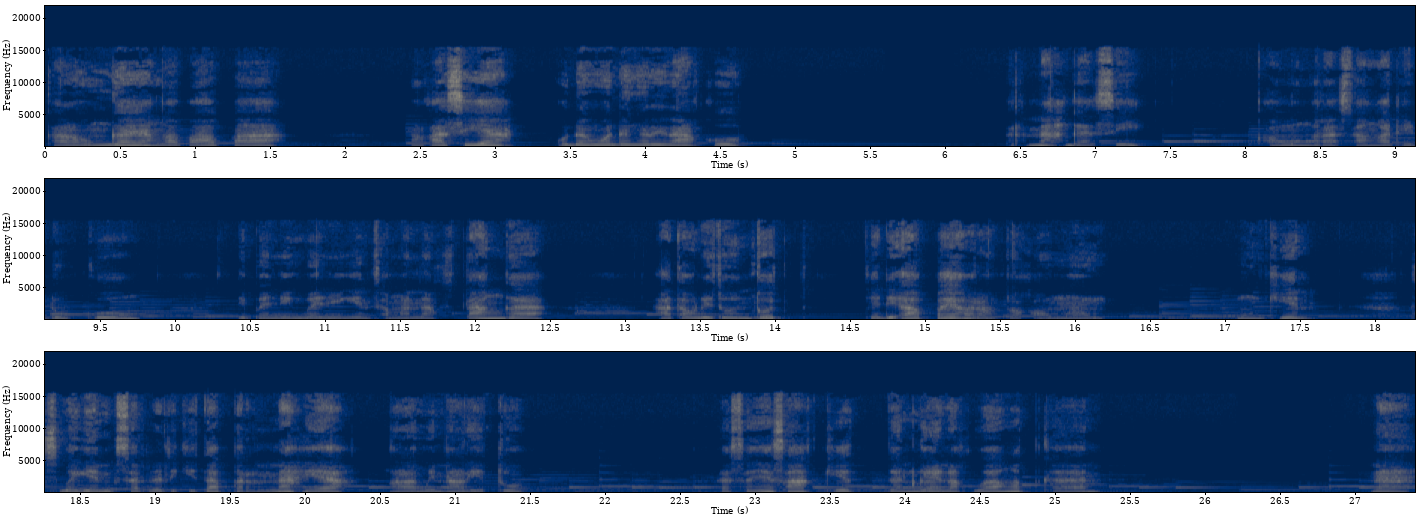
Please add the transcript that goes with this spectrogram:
Kalau enggak ya nggak apa-apa. Makasih ya udah mau dengerin aku. Pernah gak sih kamu ngerasa gak didukung, dibanding-bandingin sama anak tetangga, atau dituntut jadi apa yang orang tua kamu mau? Mungkin sebagian besar dari kita pernah ya ngalamin hal itu. Rasanya sakit dan gak enak banget kan? Nah,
